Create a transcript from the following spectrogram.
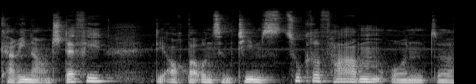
Karina ähm, und Steffi, die auch bei uns im Teams Zugriff haben und äh,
